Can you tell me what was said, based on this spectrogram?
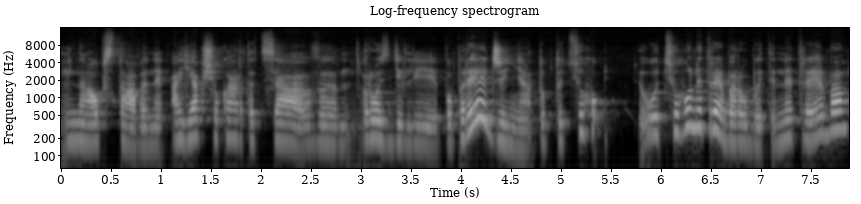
на обставини. А якщо карта ця в розділі попередження, тобто цього, цього не треба робити. Не треба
